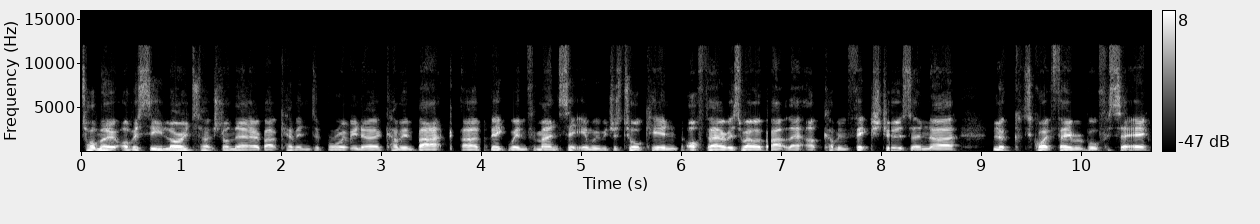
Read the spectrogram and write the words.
Tomo, obviously, Laurie touched on there about Kevin De Bruyne coming back, a uh, big win for Man City, and we were just talking off air as well about their upcoming fixtures, and uh, looked quite favourable for City.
